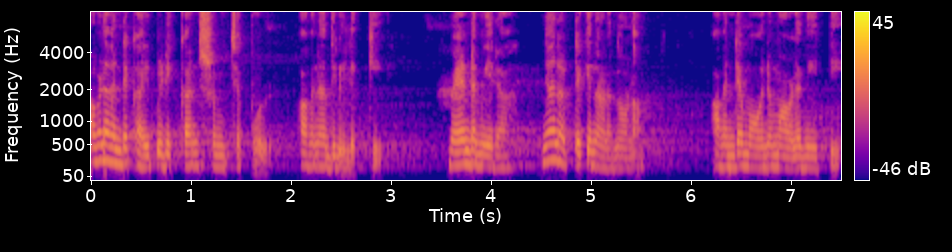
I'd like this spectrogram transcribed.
അവൾ അവന്റെ കൈ പിടിക്കാൻ ശ്രമിച്ചപ്പോൾ അവൻ അത് വിലക്കി. വേണ്ട മീര ഞാൻ ഒറ്റയ്ക്ക് നടന്നോളാം. അവന്റെ മൗനം അവളെ നീട്ടി.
